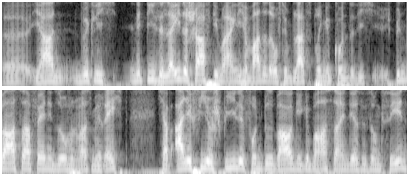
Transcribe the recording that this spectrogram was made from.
äh, ja, wirklich nicht diese Leidenschaft, die man eigentlich erwartet, auf den Platz bringen konnte. Ich, ich bin Barca-Fan, insofern war es mir recht. Ich habe alle vier Spiele von Bilbao gegen Barca in der Saison gesehen.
